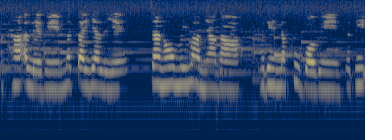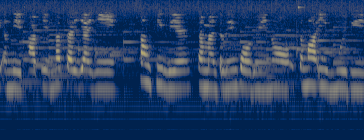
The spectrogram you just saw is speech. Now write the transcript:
အခန်းအလယ်တွင်မတ်တက်ရက်လျက်ကြံတော်မိမများကပဒင်နှစ်ခုပေါ်တွင်တတိအနေထားဖြင့်မတ်တက်ရက်ရင်းစောင့်ကြည့်လျက်တမန်တလင်းပေါ်တွင်တော့ကျမ၏မွေသည်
